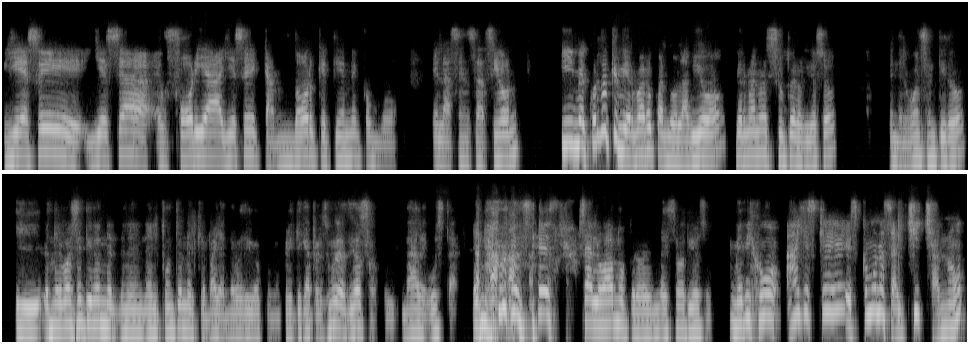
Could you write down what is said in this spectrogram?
y, ese, y esa euforia y ese candor que tiene como en la sensación. Y me acuerdo que mi hermano cuando la vio, mi hermano es súper odioso, en el buen sentido, y en el buen sentido, en el, punto en el que, vaya, no lo digo como crítica, pero es muy odioso, nada le gusta. Entonces, o sea, lo amo, pero es odioso. Me dijo, ay, es que es como una salchicha, ¿no?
